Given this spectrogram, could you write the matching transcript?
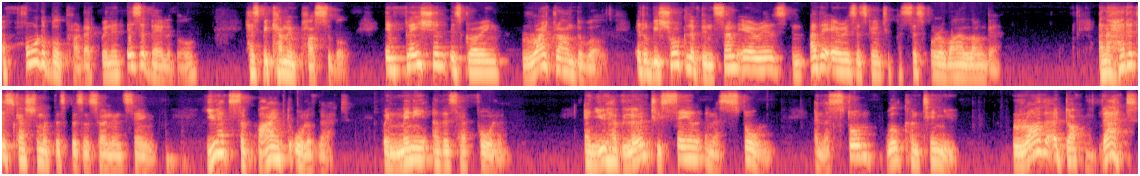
affordable product when it is available has become impossible. Inflation is growing right around the world. It'll be short lived in some areas, in other areas, it's going to persist for a while longer. And I had a discussion with this business owner and saying, You have survived all of that when many others have fallen. And you have learned to sail in a storm, and the storm will continue. Rather adopt that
